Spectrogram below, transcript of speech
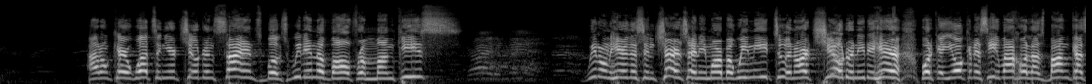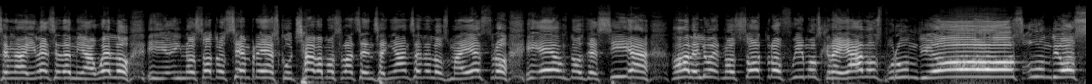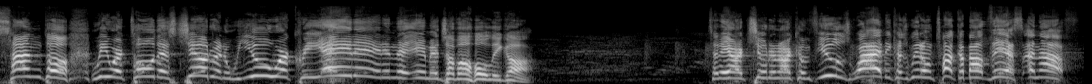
I don't care what's in your children's science books. We didn't evolve from monkeys. We don't hear this in church anymore, but we need to, and our children need to hear, porque yo crecí bajo las bancas en la iglesia de mi abuelo y, y nosotros siempre escuchábamos las enseñanzas de los maestros y ellos nos decían, aleluya, nosotros fuimos creados por un Dios, un Dios santo. We were told as children, you were created in the image of a holy God. Today, our children are confused. Why? Because we don't talk about this enough.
